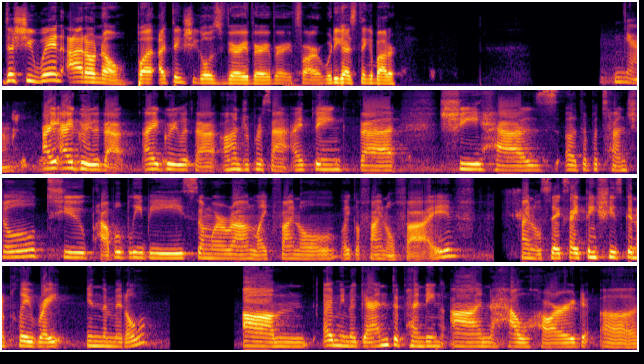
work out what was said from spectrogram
Does she win? I don't know, but I think she goes very, very, very far. What do you guys think about her? Yeah, I, I agree with that. I agree with that 100%. I think that she has uh, the potential to probably be somewhere around like final, like a final five, final six. I think she's going to play right in the middle. Um, I mean, again, depending on how hard, uh,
